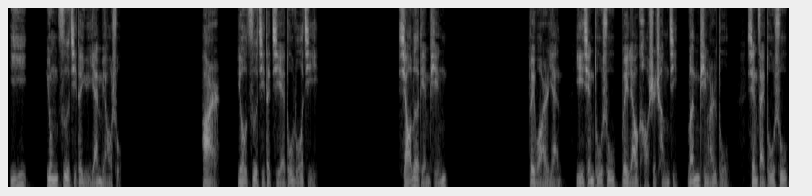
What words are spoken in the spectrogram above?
一、用自己的语言描述；二、有自己的解读逻辑。小乐点评。对我而言，以前读书为了考试成绩、文凭而读，现在读书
